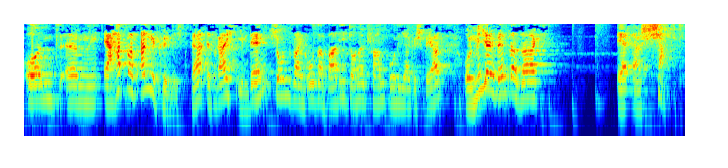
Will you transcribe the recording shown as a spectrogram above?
Und ähm, er hat was angekündigt. Ja, es reicht ihm, denn schon sein großer Buddy Donald Trump wurde ja gesperrt. Und Michael Wendler sagt, er erschafft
